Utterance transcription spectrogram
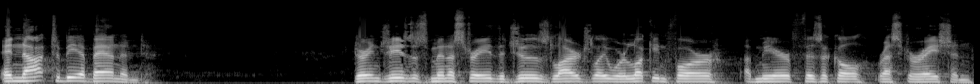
And not to be abandoned. During Jesus' ministry, the Jews largely were looking for a mere physical restoration.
